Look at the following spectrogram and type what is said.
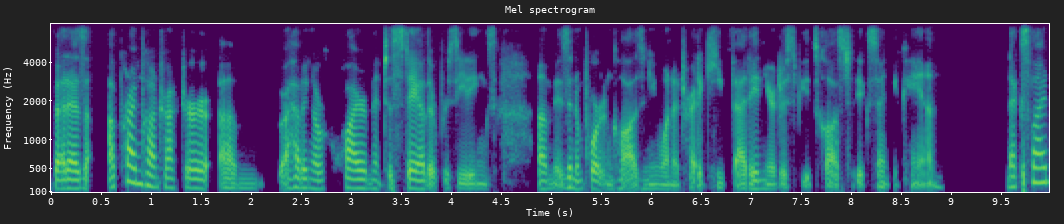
but as a prime contractor, um, having a requirement to stay other proceedings um, is an important clause, and you want to try to keep that in your disputes clause to the extent you can. Next slide.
